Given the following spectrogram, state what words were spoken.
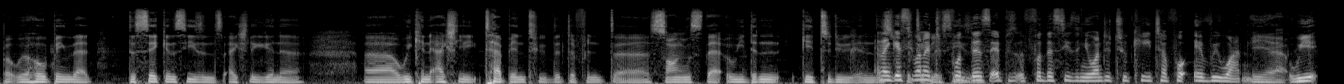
but we're hoping that the second season's actually gonna, uh, we can actually tap into the different uh, songs that we didn't get to do in. and I guess you wanted to, for this episode for this season you wanted to cater for everyone. Yeah, we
